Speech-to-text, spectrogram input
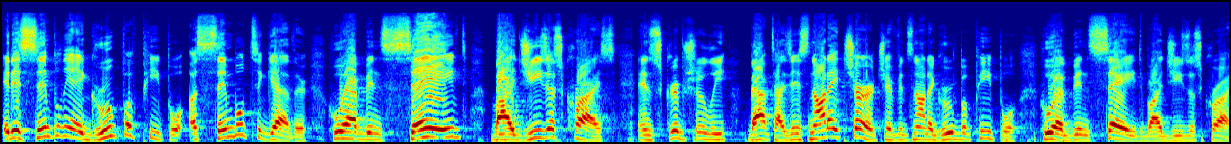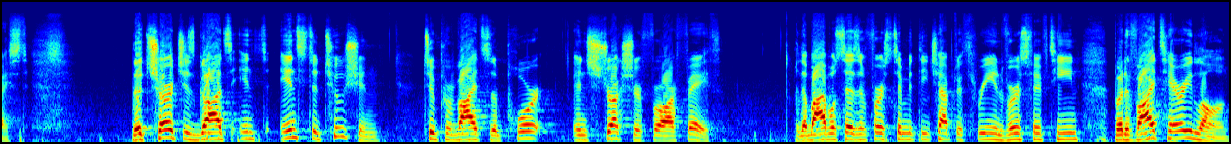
It is simply a group of people assembled together who have been saved by Jesus Christ and scripturally baptized. It's not a church if it's not a group of people who have been saved by Jesus Christ. The church is God's institution to provide support and structure for our faith. The Bible says in 1 Timothy chapter 3 and verse 15, But if I tarry long,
